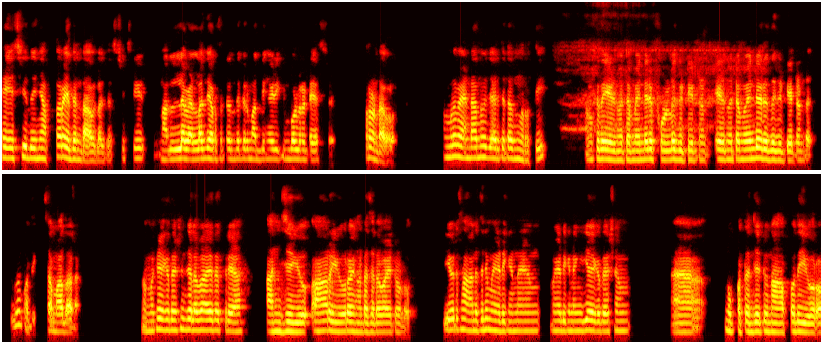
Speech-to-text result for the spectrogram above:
ടേസ്റ്റ് ചെയ്ത് കഴിഞ്ഞാൽ അത്ര ഇതുണ്ടാവില്ല. ജസ്റ്റ് ഇച്ചിരി നല്ല വെള്ളം ചേർത്തിട്ട് എന്തെങ്കിലും ഒരു മദ്യം കഴിക്കുമ്പോൾ ഒരു ടേസ്റ്റ് അത്ര ഉണ്ടാവുള്ളൂ. നമ്മൾ വേണ്ടാന്ന് വിചാരിച്ചിട്ട് അത് നിർത്തി. നമുക്കിത് എഴുന്നൂറ്റമ്പതിന്റെ ഒരു ഫുള്ള് കിട്ടിയിട്ടുണ്ട്. എഴുന്നൂറ്റമ്പതിന്റെ ഒരു ഇത് കിട്ടിയിട്ടുണ്ട്. ഇത് മതി. സമാധാനം. നമുക്ക് ഏകദേശം ചിലവായത് എത്രയാ? അഞ്ച് യൂ ആറ് യൂറോ എങ്ങോട്ടാ ചിലവായിട്ടുള്ളൂ. ഈ ഒരു സാധനത്തിന് മേടിക്കണ മേടിക്കണമെങ്കിൽ ഏകദേശം മുപ്പത്തഞ്ച് ടു നാൽപ്പത് യൂറോ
